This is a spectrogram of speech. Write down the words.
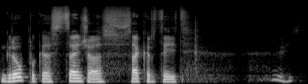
grupa, kas cenšas sakratīt Here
